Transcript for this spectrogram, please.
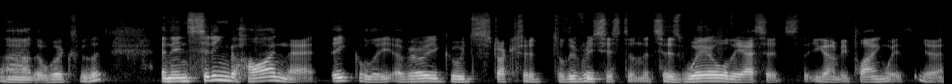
uh, that works with it. And then sitting behind that, equally, a very good structured delivery system that says where all the assets that you're going to be playing with. Yeah.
